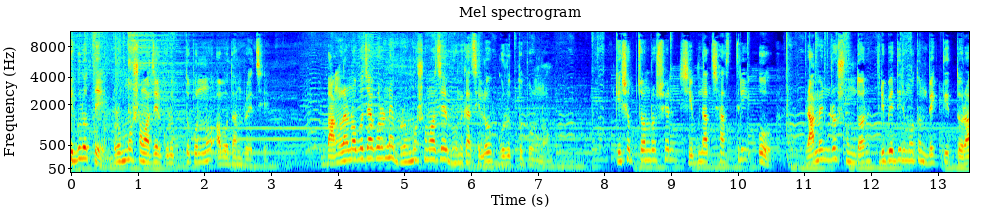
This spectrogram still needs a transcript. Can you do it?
এগুলোতে ব্রহ্ম সমাজের গুরুত্বপূর্ণ অবদান রয়েছে। বাংলা নবজাগরণে ব্রহ্ম সমাজের ভূমিকা ছিল গুরুত্বপূর্ণ। কেশবচন্দ্র সেন, শিবনাথ শাস্ত্রী ও রামেন্দ্র সুন্দর ত্রিবেদীর মতন ব্যক্তিত্বরা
